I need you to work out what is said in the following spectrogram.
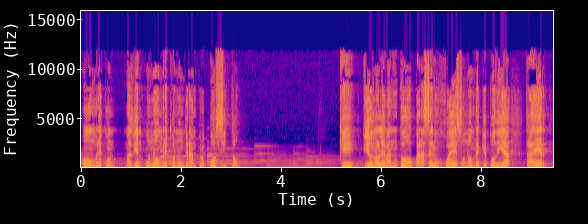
hombre con, más bien un hombre con un gran propósito, que Dios lo levantó para ser un juez, un hombre que podía traer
